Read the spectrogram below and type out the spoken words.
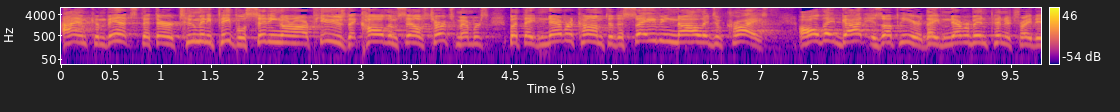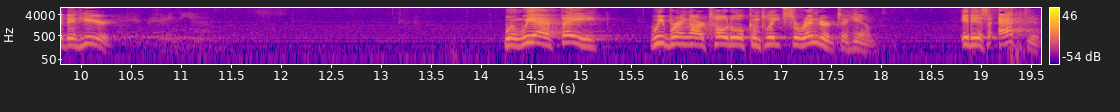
I am convinced that there are too many people sitting on our pews that call themselves church members, but they've never come to the saving knowledge of Christ. All they've got is up here. They've never been penetrated in here. When we have faith, we bring our total, complete surrender to Him. It is active.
